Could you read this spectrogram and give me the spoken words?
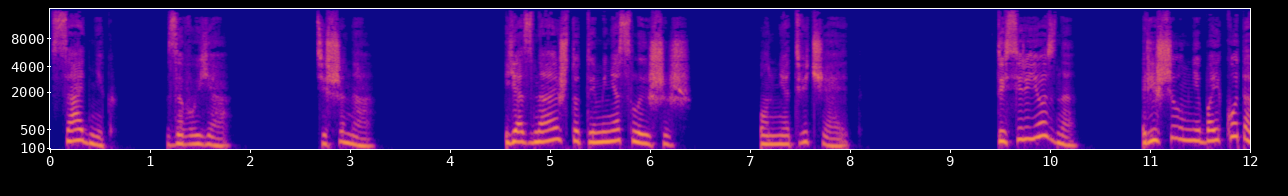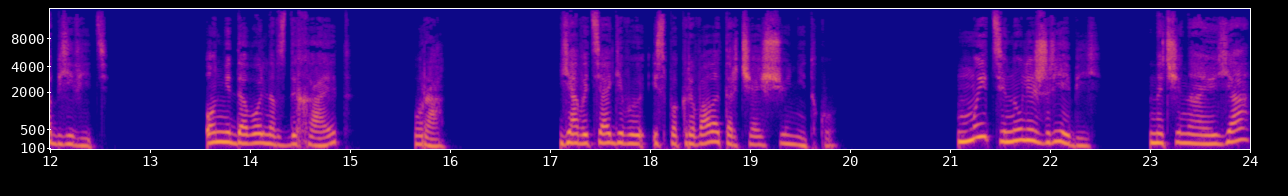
«Садник», — зову я. Тишина. «Я знаю, что ты меня слышишь». Он не отвечает. «Ты серьезно? Решил мне бойкот объявить?» Он недовольно вздыхает. «Ура!» Я вытягиваю из покрывала торчащую нитку. Мы тянули жребий. Начинаю я,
